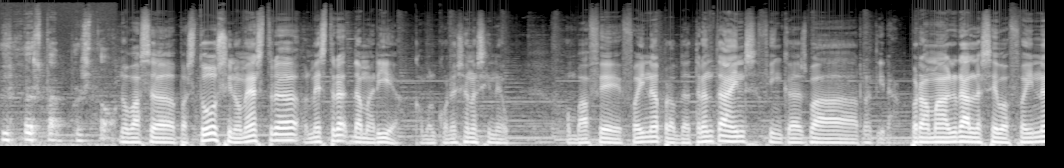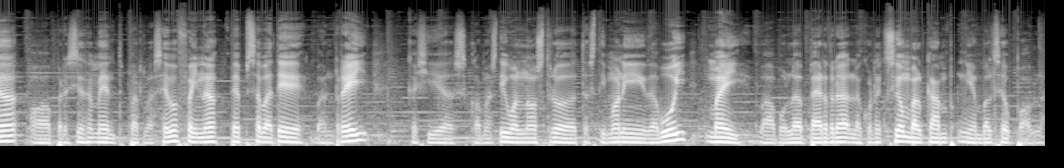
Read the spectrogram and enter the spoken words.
de estat pastor. No va ser pastor, sinó mestre, el mestre de Maria, com el coneixen a Sineu, on va fer feina a prop de 30 anys fins que es va retirar. Però malgrat la seva feina, o precisament per la seva feina, Pep Sabater Benrei que així és com es diu el nostre testimoni d'avui, mai va voler perdre la connexió amb el camp ni amb el seu poble.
